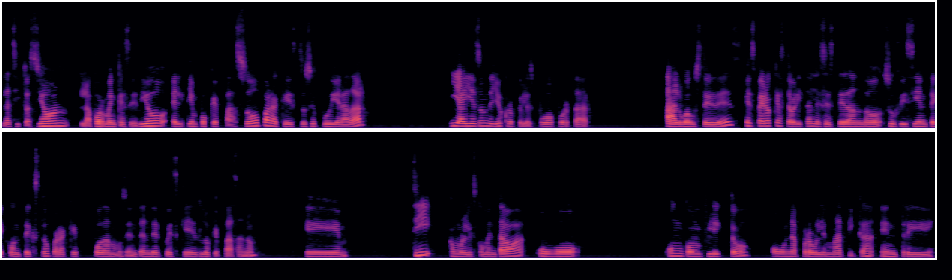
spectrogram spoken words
la situación, la forma en que se dio, el tiempo que pasó para que esto se pudiera dar. Y ahí es donde yo creo que les puedo aportar algo a ustedes. Espero que hasta ahorita les esté dando suficiente contexto para que podamos entender pues qué es lo que pasa, ¿no? Eh, sí, como les comentaba, hubo un conflicto o una problemática entre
